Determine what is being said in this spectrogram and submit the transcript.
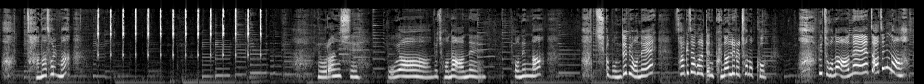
아, 자나 설마? 11시. 뭐야, 왜 전화 안 해? 변했나? 아, 지가 뭔데 변해? 사귀자고 할 때는 그 난리를 쳐놓고 아, 왜 전화 안 해? 짜증나.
